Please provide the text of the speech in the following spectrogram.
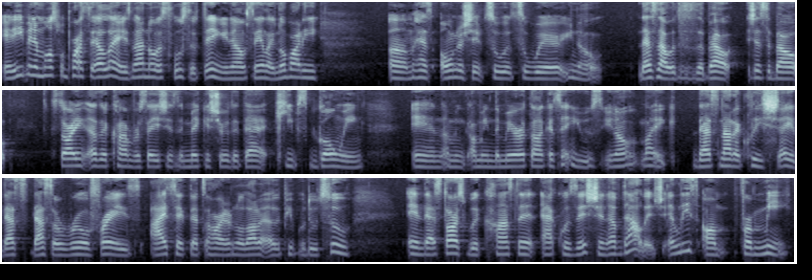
and even in multiple parts of LA. It's not no exclusive thing, you know what I'm saying? Like nobody um, has ownership to it to where, you know, that's not what this is about. It's just about starting other conversations and making sure that that keeps going. And I mean, I mean, the marathon continues. You know, like that's not a cliche. That's that's a real phrase. I take that to heart. I know a lot of other people do too. And that starts with constant acquisition of knowledge. At least um for me,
